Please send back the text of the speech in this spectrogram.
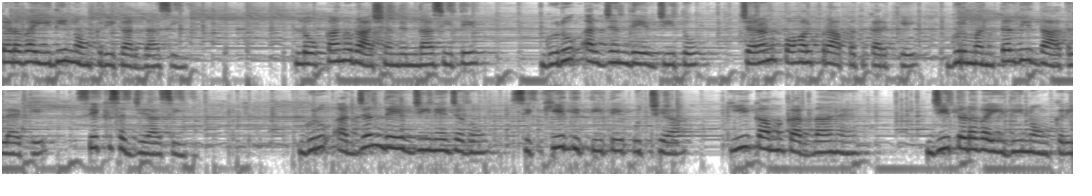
ਤੜਵਈ ਦੀ ਨੌਕਰੀ ਕਰਦਾ ਸੀ। ਲੋਕਾਂ ਨੂੰ ਰਾਸ਼ਨ ਦਿੰਦਾ ਸੀ ਤੇ ਗੁਰੂ ਅਰਜਨ ਦੇਵ ਜੀ ਤੋਂ ਚਰਨ ਪਹੁਲ ਪ੍ਰਾਪਤ ਕਰਕੇ ਗੁਰਮੰਤਰ ਦੀ ਦਾਤ ਲੈ ਕੇ ਸਿੱਖ ਸੱਜਿਆ ਸੀ। ਗੁਰੂ ਅਰਜਨ ਦੇਵ ਜੀ ਨੇ ਜਦੋਂ ਸਿੱਖੀ ਦਿੱਤੀ ਤੇ ਪੁੱਛਿਆ, ਕੀ ਕੰਮ ਕਰਦਾ ਹੈ? ਜੀ ਤੜਵਈ ਦੀ ਨੌਕਰੀ।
